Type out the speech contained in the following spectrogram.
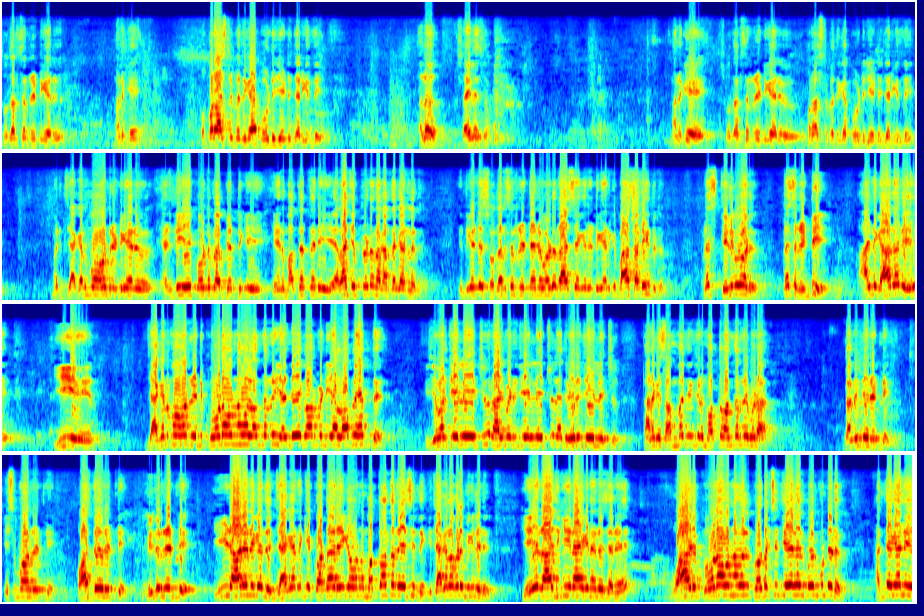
సుదర్శన్ రెడ్డి గారు మనకి ఉపరాష్ట్రపతిగా పోటీ చేయడం జరిగింది. హలో శైలేశం మనకి సుదర్శన్ రెడ్డి గారు ఉపరాష్ట్రపతిగా పోటీ చేయడం జరిగింది. మరి జగన్మోహన్ రెడ్డి గారు ఎన్డీఏ కూటమి అభ్యర్థికి నేను మద్దతు అని ఎలా చెప్తున్నాడో నాకు అర్థం కావట్లేదు. ఎందుకంటే సుదర్శన్ రెడ్డి అనేవాడు రాజశేఖర రెడ్డి గారికి బాగా సన్నిహితుడు. ప్లస్ తెలుగువాడు ప్లస్ రెడ్డి. ఆయన్ని కాదని ఈ జగన్మోహన్ రెడ్డి కూడా ఉన్న వాళ్ళందరినీ ఎన్డీఏ గవర్నమెంట్ ఇవాళ లోపల వేస్తుంది. విజయవాడ జైలు వేయచ్చు రాజమండ్రి జైలు వేయచ్చు లేదా వేరే జైలు వేయచ్చు. తనకి సంబంధించిన మొత్తం అందరినీ కూడా ధనంజయ రెడ్డి కృష్ణమోహన్ రెడ్డి వాసుదేవ్ రెడ్డి మిథున్ రెడ్డి ఈడాడని కదా జగన్కి కొటారీగా ఉన్న మొత్తం అందరు వేసింది. ఇంక జగన్ ఒకటి మిగిలేడు. ఏ రాజకీయ నాయకుడైనా సరే వాడు కూడా ఉన్న వాళ్ళు ప్రొటెక్షన్ చేయాలని కోరుకుంటాడు. అంతేగాని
